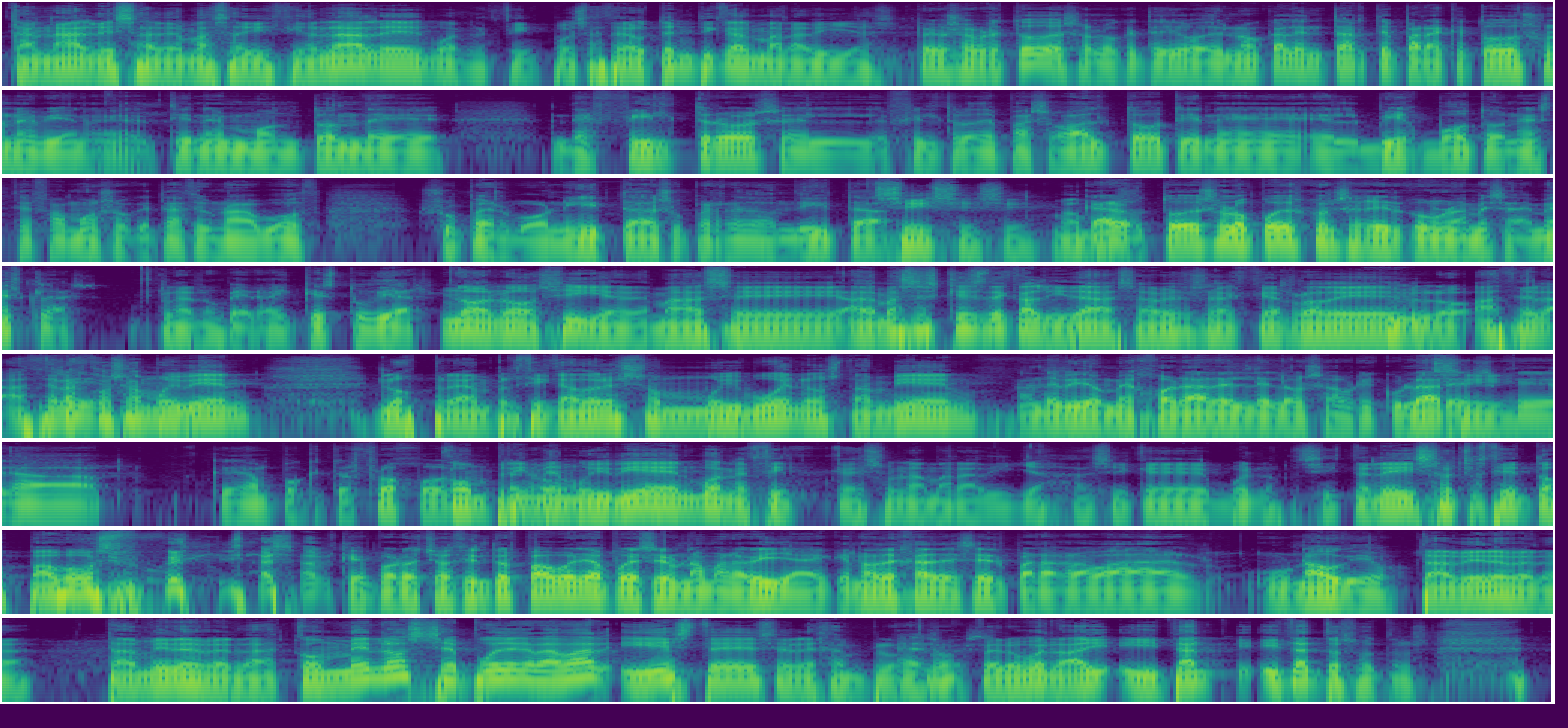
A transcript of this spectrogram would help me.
canales además adicionales, bueno, en fin, puedes hacer auténticas maravillas. Pero sobre todo eso, lo que te digo, de no calentarte para que todo suene bien. Eh, tiene un montón de, de filtros, el filtro de paso alto, tiene el Big Button este famoso que te hace una voz súper bonita, súper redondita. Sí, sí, sí. Vamos. Claro, todo eso lo puedes conseguir con una mesa de mezclas, claro. pero hay que estudiar. No, no, sí, y además, eh, además es que es de calidad, ¿sabes? O sea, que Rode Hmm. lo, hace, hace las Sí, cosas muy bien, los preamplificadores son muy buenos también, Han debido mejorar el de los auriculares, Sí. que era que eran poquitos flojos. comprime pero- muy bien, bueno, en fin, que es una maravilla. Así que, bueno, si tenéis 800 pavos, pues ya sabéis. Que por 800 pavos ya puede ser una maravilla, ¿eh? que no deja de ser para grabar un audio. También es verdad. También es verdad. Con menos se puede grabar y este es el ejemplo. Eso ¿no? es. Pero bueno, hay y, tan- y tantos otros.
